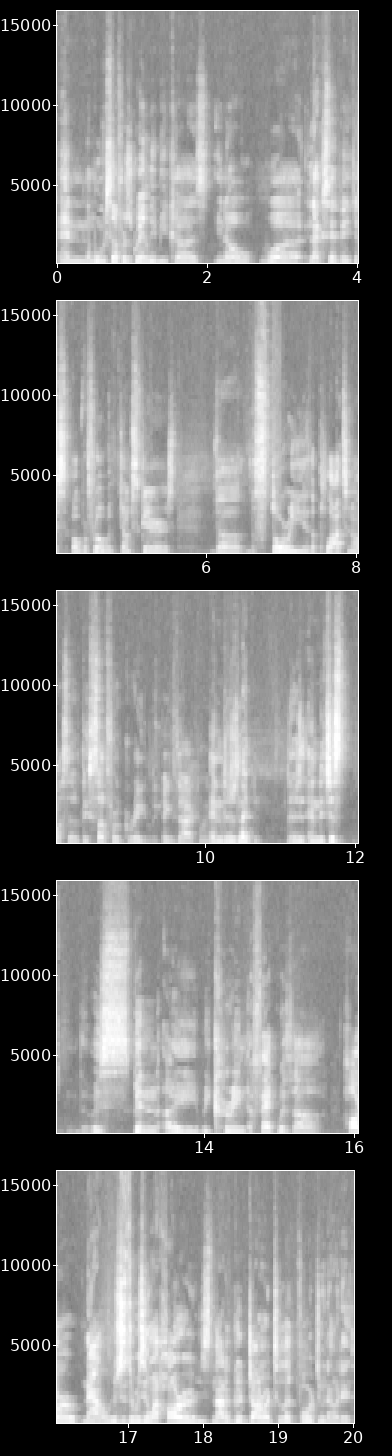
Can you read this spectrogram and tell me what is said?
And the movie suffers greatly because you know what, like I said, they just overflow with jump scares, the the stories, the plots, and all that stuff. They suffer greatly, Exactly. and there's like there's and it just it's been a recurring effect with uh horror now, which is the reason why horror is not a good genre to look forward to nowadays.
